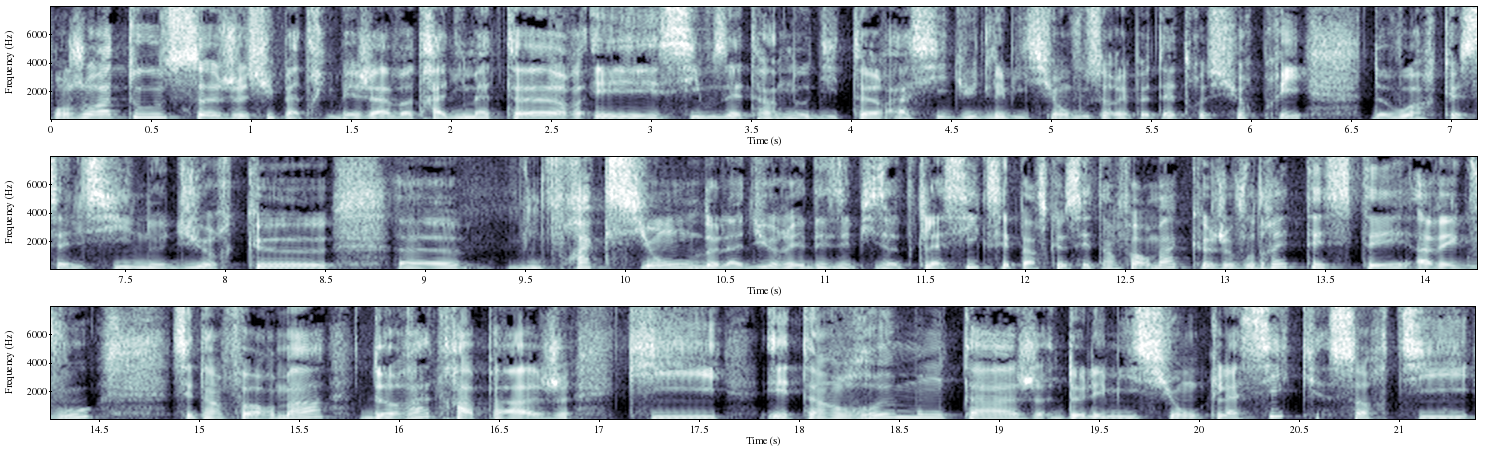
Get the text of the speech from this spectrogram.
Bonjour à tous, je suis Patrick Béja, votre animateur, et si vous êtes un auditeur assidu de l'émission, vous serez peut-être surpris de voir que celle-ci ne dure que euh, une fraction de la durée des épisodes classiques. C'est parce que c'est un format que je voudrais tester avec vous. C'est un format de rattrapage qui est un remontage de l'émission classique sortie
